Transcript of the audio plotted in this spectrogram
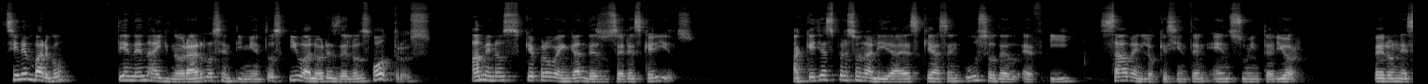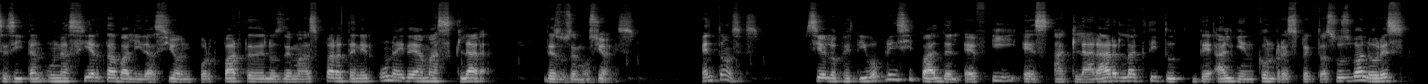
Sin embargo, tienden a ignorar los sentimientos y valores de los otros, a menos que provengan de sus seres queridos. Aquellas personalidades que hacen uso del FI saben lo que sienten en su interior pero necesitan una cierta validación por parte de los demás para tener una idea más clara de sus emociones. Entonces, si el objetivo principal del FI es aclarar la actitud de alguien con respecto a sus valores,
